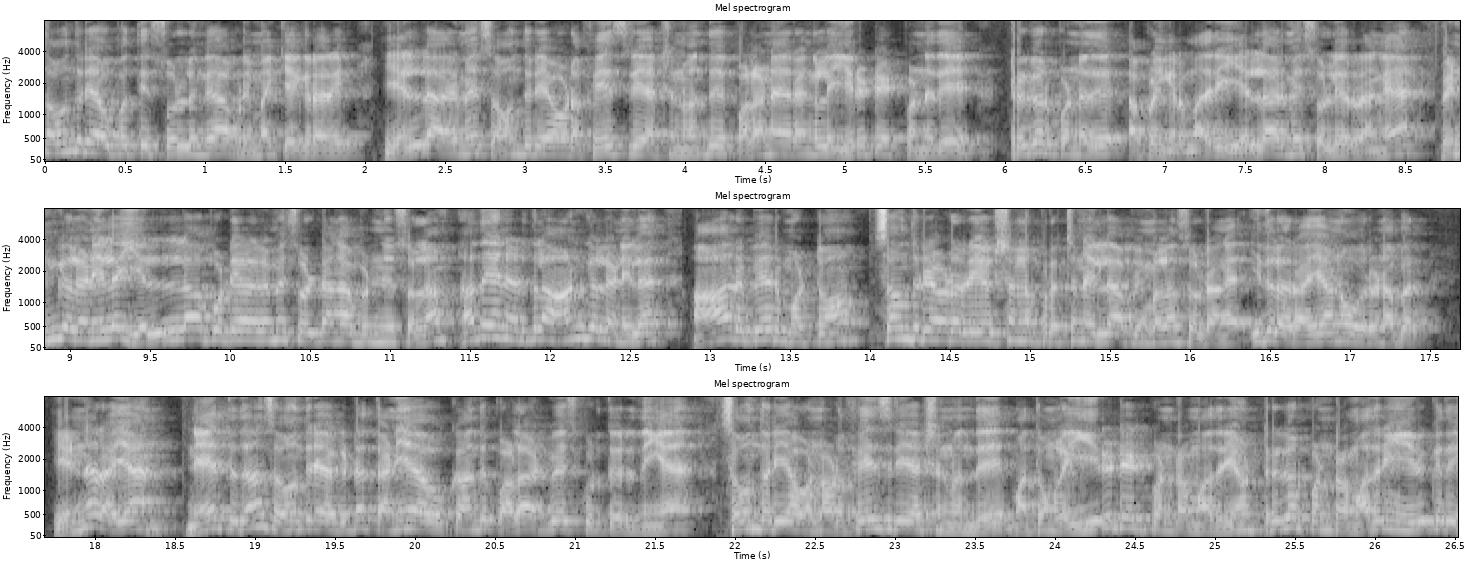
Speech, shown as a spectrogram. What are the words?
சௌந்தர்யாவை பத்தி சொல்லுங்க அப்படிமா கேட்கிறாரு எல்லாருமே சௌந்தர்யாவோட ஃபேஸ் ரியாக்ஷன் வந்து பல நேரங்களில் இரிட்டேட் பண்ணுது ட்ரிகர் பண்ணுது அப்படிங்கிற மாதிரி எல்லாருமே சொல்லிடுறாங்க. பெண்கள் அணியில எல்லா போட்டியாளர்களுமே சொல்லிட்டாங்க அப்படின்னு சொல்லலாம். அதே நேரத்தில் ஆண்கள் அணியில ஆறு பேர் மட்டும் சௌந்தர்யாவோட ரியாக்ஷன்ல பிரச்சனை இல்லை அப்படிங்கலாம் சொல்றாங்க. இதுல ரயானும் ஒரு நபர். என்ன ரயான்? நேத்து தான் சௌந்தர்யா கிட்ட தனியா உட்காந்து பல அட்வைஸ் கொடுத்துருந்தீங்க. சௌந்தர்யா உன்னோட ஃபேஸ் ரியாக்ஷன் வந்து மற்றவங்களை இரிட்டேட் பண்ற மாதிரியும் ட்ரிகர் பண்ற மாதிரியும் இருக்குது.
